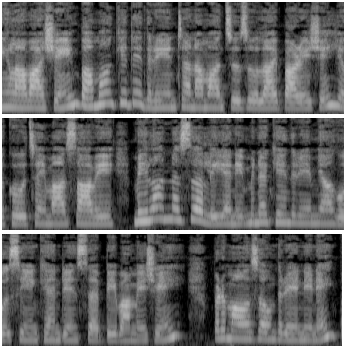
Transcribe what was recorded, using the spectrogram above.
င်္ဂလာပါရှင်။ဘာမှခေတ်သစ်သတင်းဌာနမှကြိုဆိုလိုက်ပါရရှင်။ယခုအချိန်မှစပြီးမေလ24ရက်နေ့မနက်ခင်းသတင်းများကိုအစီရင်ခံတင်ဆက်ပေးပါမယ်ရှင်။ပထမဆုံးသတင်းအနေနဲ့ပ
